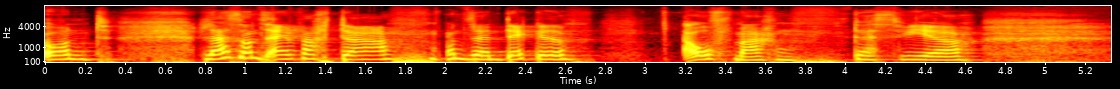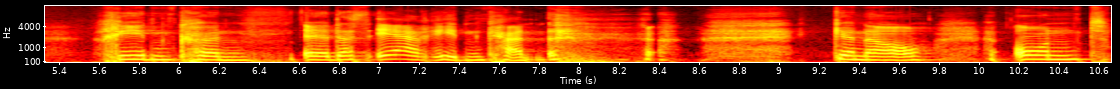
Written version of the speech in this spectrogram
Und lass uns einfach da unseren Deckel aufmachen, dass wir reden können, äh, dass er reden kann. genau. Und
